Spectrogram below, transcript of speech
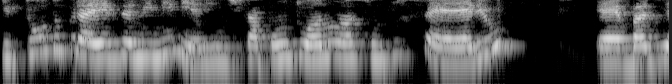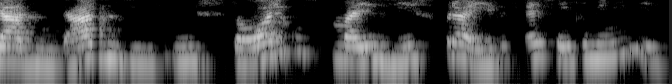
Que tudo para eles é mimimi. A gente está pontuando um assunto sério, é, baseado em dados, em, em históricos, mas isso para eles é sempre mimimi.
